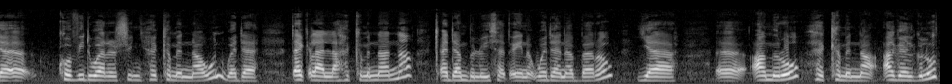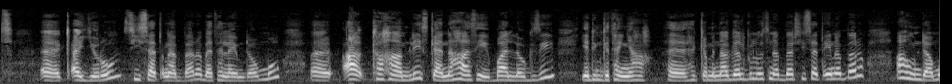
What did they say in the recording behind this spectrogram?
የኮቪድ ወረርሽኝ ህክምናውን ወደ ጠቅላላ ህክምናና ቀደም ብሎ ይሰጠው ወደ ነበረው የአእምሮ ህክምና አገልግሎት ቀይሮ ሲሰጥ ነበረ። በተለይም ደግሞ ከሐምሌ እስከ ነሐሴ ባለው ጊዜ የድንገተኛ ህክምና አገልግሎት ነበር ሲሰጥ የነበረው። አሁን ደግሞ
